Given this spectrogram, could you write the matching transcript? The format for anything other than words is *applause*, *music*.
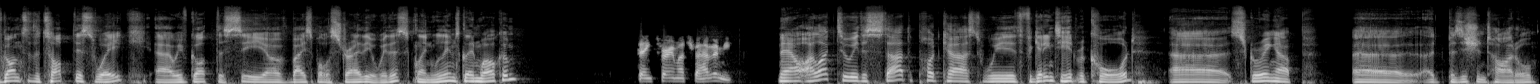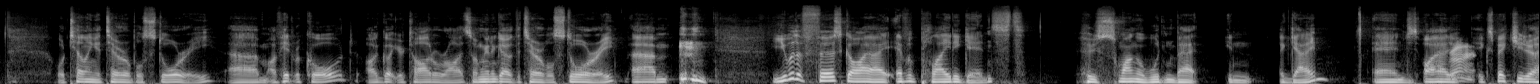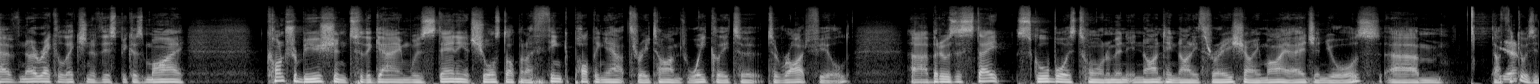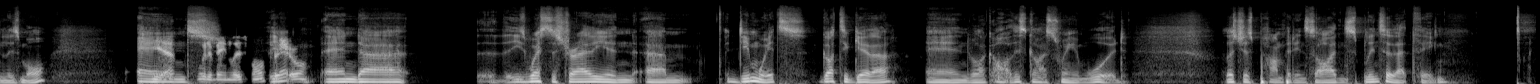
We've gone to the top this week. Uh, we've got the CEO of Baseball Australia with us, Glenn Williams. Glenn, welcome. Thanks very much for having me. Now, I like to either start the podcast with forgetting to hit record, uh, screwing up uh, a position title, or telling a terrible story. Um, I've hit record. I got your title right, so I'm going to go with the terrible story. Um, *clears throat* you were the first guy I ever played against who swung a wooden bat in a game. And I Right. expect you to have no recollection of this because my contribution to the game was standing at shortstop and I think popping out three times weekly to, to right field. Uh, but it was a state schoolboys tournament in 1993, showing my age and yours. Um, I Yeah. think it was in Lismore. Yeah, And would have been Lismore for Yep. sure. And uh, these West Australian um, dimwits got together and were like, "Oh, this guy's swinging wood. Let's just pump it inside and splinter that thing."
